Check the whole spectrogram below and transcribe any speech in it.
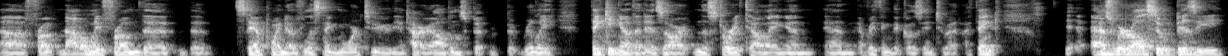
uh, from not only from the the standpoint of listening more to the entire albums, but but really thinking of it as art and the storytelling and and everything that goes into it. I think as we're also busy.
